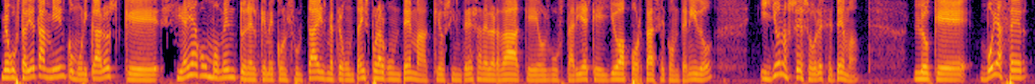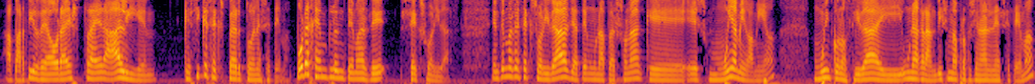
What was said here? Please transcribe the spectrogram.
me gustaría también comunicaros que si hay algún momento en el que me consultáis, me preguntáis por algún tema que os interesa de verdad, que os gustaría que yo aportase contenido, y yo no sé sobre ese tema, Lo que voy a hacer a partir de ahora es traer a alguien que sí que es experto en ese tema. Por ejemplo, en temas de sexualidad. En temas de sexualidad ya tengo una persona que es muy amiga mía, muy conocida y una grandísima profesional en ese tema.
